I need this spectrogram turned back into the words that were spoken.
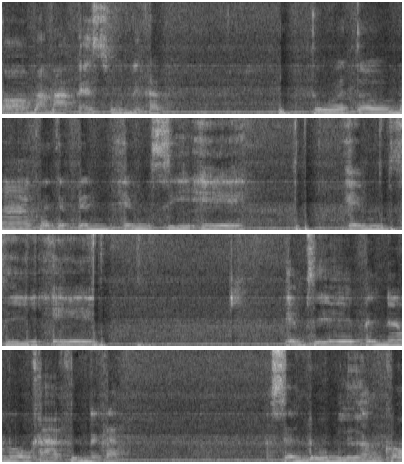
ก็บาบา80 นะครับ ตัวต่อมาก็จะเป็น MCA MCA MCA เป็นแนวโน้มขาขึ้นนะครับ เส้นรุ้งเหลืองก็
